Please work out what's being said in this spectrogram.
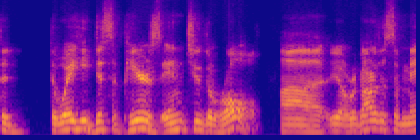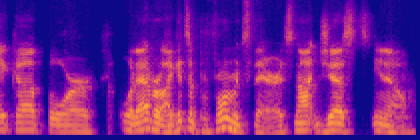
the the way he disappears into the role uh you know regardless of makeup or whatever like it's a performance there it's not just you know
